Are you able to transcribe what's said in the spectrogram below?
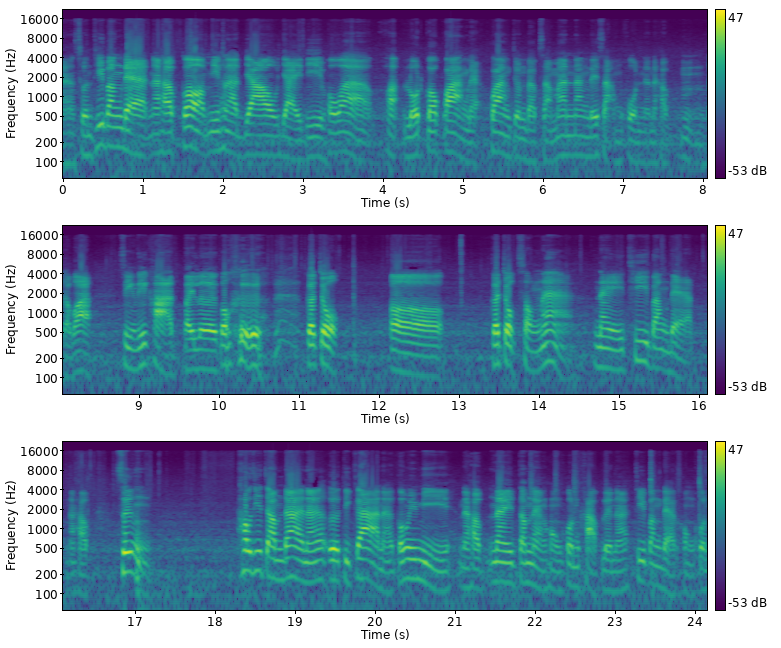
อ่าส่วนที่บังแดดนะครับก็มีขนาดยาวใหญ่ดี เพราะว่ารถก็กว้างแหละกว้างจนแบบสามารถนั่งได้สามคนนะครับอืมแต่ว่าสิ่งที่ขาดไปเลยก็คือกระจกเอ่อกระจกสองหน้าในที่บังแดดนะครับ ซึ่งเท่าที่จำได้นะเออร์ติก้านะก็ไม่มีนะครับ ในตำแหน่งของคนขับเลยนะ ที่บังแดดของคน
